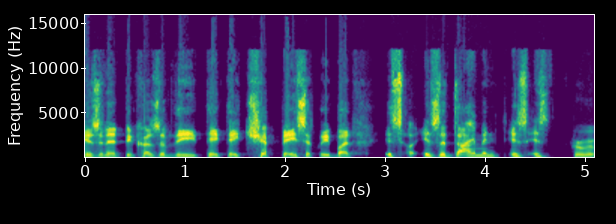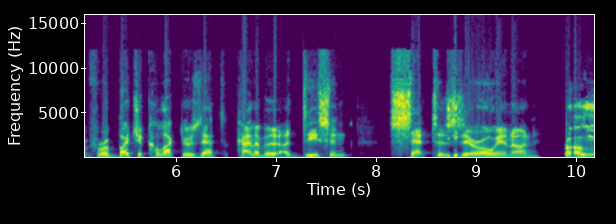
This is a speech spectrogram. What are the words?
isn't it? Because of the they they chip basically, but is is the diamond is is for for a budget collector is that kind of a, a decent set to zero in on? From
